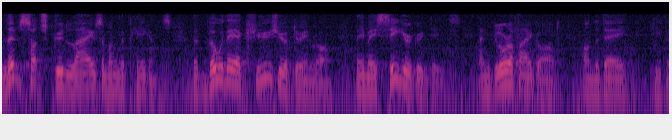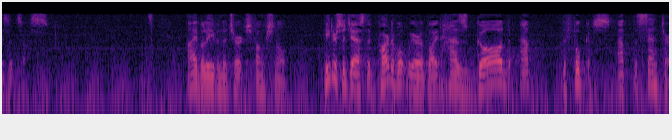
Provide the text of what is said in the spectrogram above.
Live such good lives among the pagans, that though they accuse you of doing wrong, they may see your good deeds and glorify God on the day He visits us. I believe in the church functional. Peter suggests that part of what we are about has God at the focus, at the center,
